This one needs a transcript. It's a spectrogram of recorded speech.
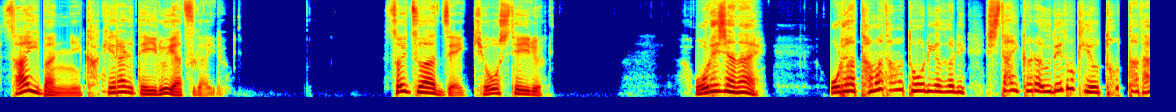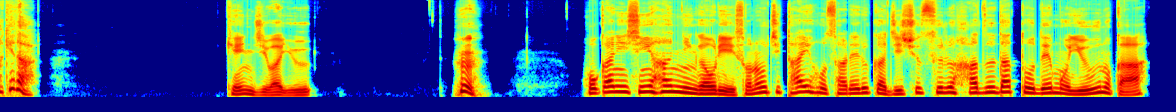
裁判にかけられている奴がいる。そいつは絶叫している。俺じゃない。俺はたまたま通りがかり、死体から腕時計を取っただけだ。検事は言う。ふん。他に真犯人がおり、そのうち逮捕されるか自首するはずだとでも言うのか？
